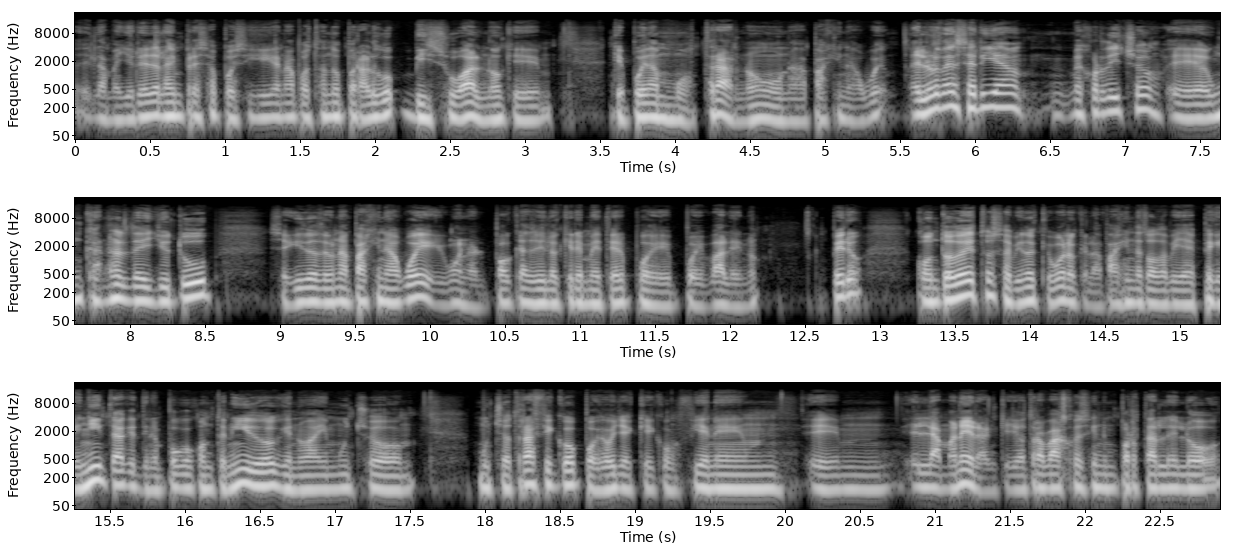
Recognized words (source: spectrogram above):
eh, la mayoría de las empresas pues siguen apostando por algo visual, ¿no? Que, puedan mostrar, ¿no? Una página web. El orden sería, mejor dicho, eh, un canal de YouTube seguido de una página web y bueno, el podcast si lo quiere meter, pues, pues vale, ¿no? Pero con todo esto, sabiendo que bueno, que la página todavía es pequeñita, que tiene poco contenido, que no hay mucho, mucho tráfico, pues oye, que confíen en, la manera en que yo trabajo sin importarle los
